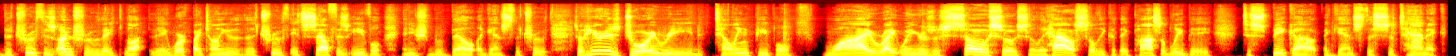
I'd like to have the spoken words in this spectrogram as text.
the truth is untrue. They, they work by telling you that the truth itself is evil and you should rebel against the truth. So here is Joy Reid telling people why right wingers are so, so silly. How silly could they possibly be to speak out against this satanic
